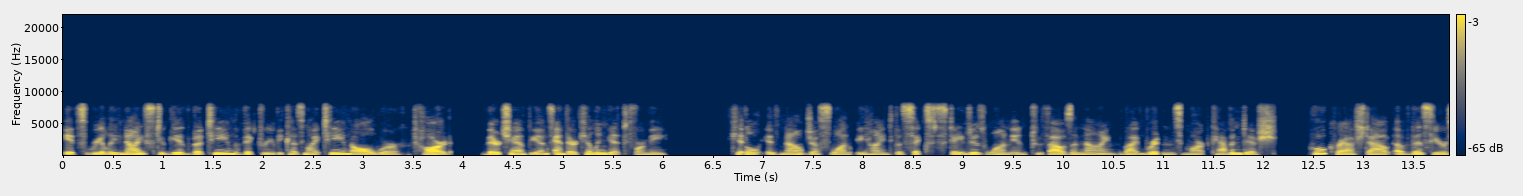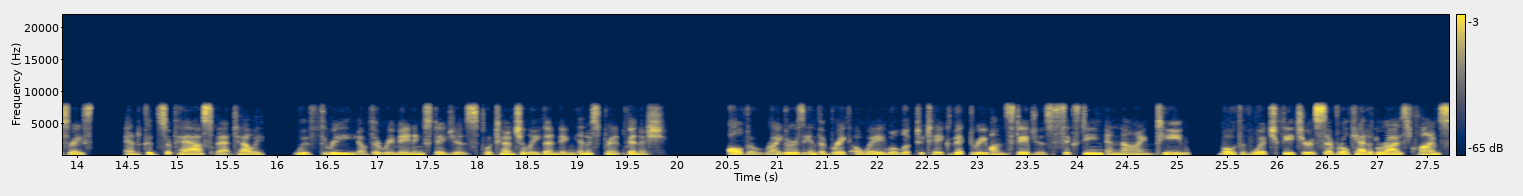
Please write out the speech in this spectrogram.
It's really nice to give the team the victory because my team all worked hard, they're champions and they're killing it for me. Kittel is now just one behind the six stages won in 2009 by Britain's Mark Cavendish, who crashed out of this year's race, and could surpass that tally, with three of the remaining stages potentially ending in a sprint finish. Although riders in the breakaway will look to take victory on stages 16 and 19, both of which feature several categorized climbs.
